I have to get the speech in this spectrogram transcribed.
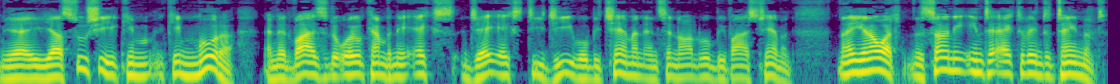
Yasushi Kim, Kimura, an advisor to oil company X, JXTG, will be chairman and Senard will be vice chairman. Now, you know what? The Sony Interactive Entertainment.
